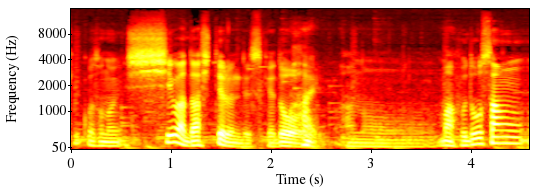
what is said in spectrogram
結構その市は出してるんですけど、はい。あのまあ、不動産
